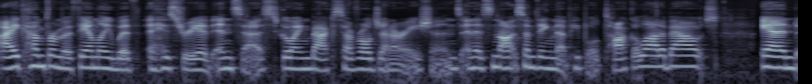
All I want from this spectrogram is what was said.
I come from a family with a history of incest going back several generations and it's not something that people talk a lot about and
